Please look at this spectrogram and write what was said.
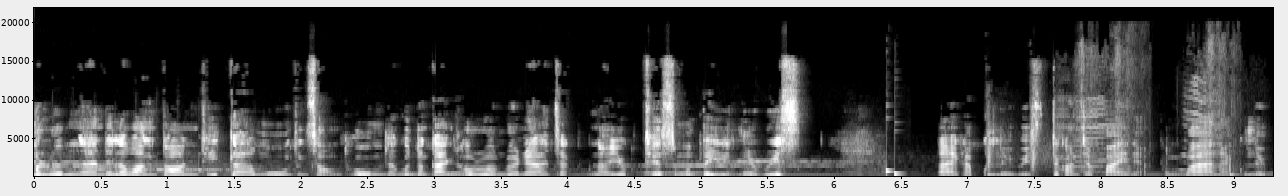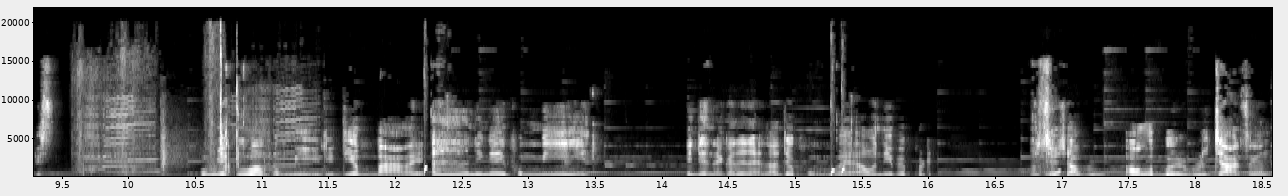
มาร่วมงานได้ระหว่างตอนที่ 9 โมงถึง 2 ทุ่ม ถ้าคุณต้องการเข้าร่วมด้วยนะ จากนายกเทศมนตรีเลวิสได้ครับคุณเลวิสแต่ก่อนจะไปเนี่ย ผมว่านะคุณเลวิส ผมอยากรู้ว่าผมมีอิริเดียมบาร์ไหมอ่านี่ไงผมมีเอ้ยไหนๆก็ได้ไหนแล้วเดี๋ยวผมแวะเอาอันนี้ไปบริม่ใช่จะเอาเอาระเบิดบริจาคซะงั้น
